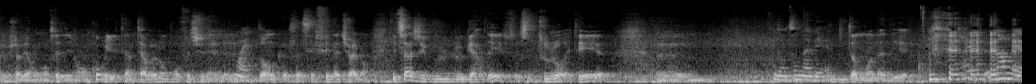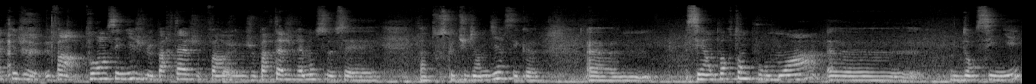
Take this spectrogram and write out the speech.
Euh, j'avais rencontré des gens en cours, il était intervenant professionnel. Donc ça s'est fait naturellement. Et ça j'ai voulu le garder. Ça s'est toujours été dans ton ADN. Dans mon ADN. non, mais après, je, enfin, pour enseigner, je le partage. Enfin, je partage vraiment ce, enfin, tout ce que tu viens de dire, c'est que euh, c'est important pour moi euh, d'enseigner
